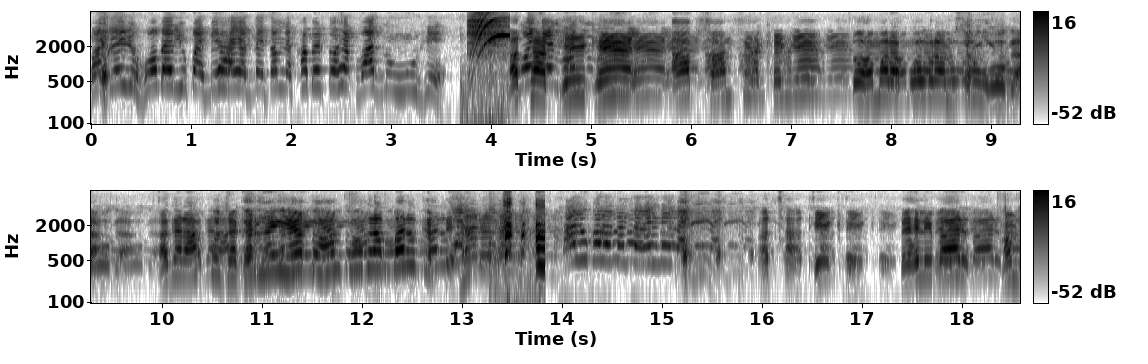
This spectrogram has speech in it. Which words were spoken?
પણ એવી હોબારી ઉપાય બેહાય જ નહીં તમને ખબર તો હેક વાતનું મૂળ છે अच्छा ठीक है आप शांति रखेंगे तो हमारा प्रोग्राम शुरू होगा अगर आपको जगड़ नहीं है तो हम प्रोग्राम बंद करते हैं ચાલુ કરો નંતર એમને બાજી अच्छा ठीक है पहली बार हम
